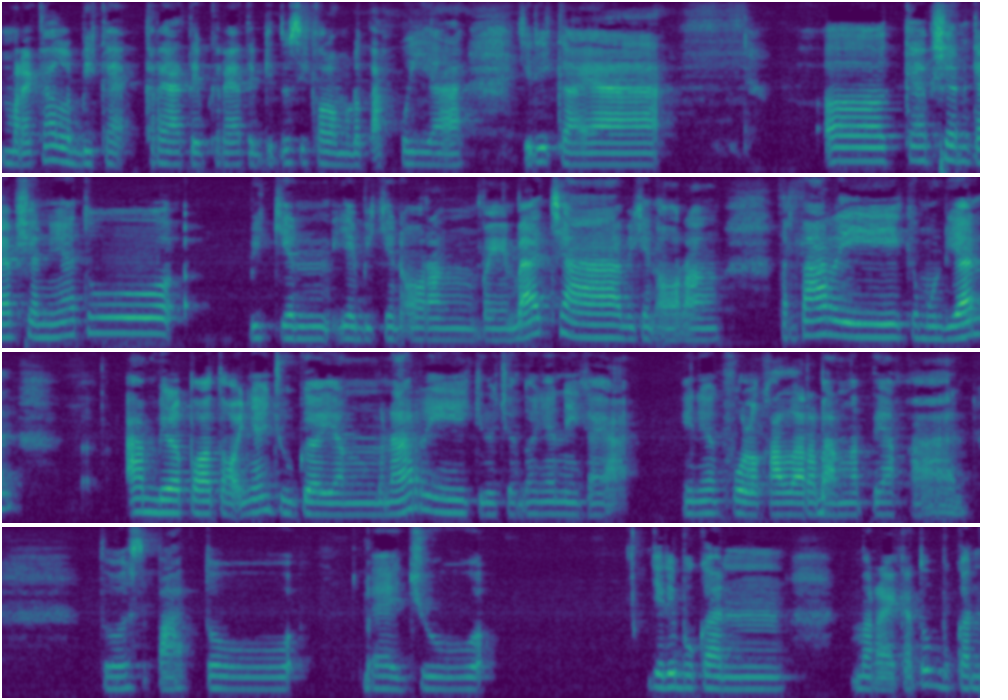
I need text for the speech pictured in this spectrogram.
Mereka lebih kayak kreatif-kreatif gitu sih kalau menurut aku ya. Jadi kayak uh, caption-captionnya tuh bikin ya bikin orang pengen baca, bikin orang tertarik, kemudian ambil fotonya juga yang menarik gitu. Contohnya nih kayak ini full color banget ya kan tuh sepatu, baju. Jadi bukan mereka tuh bukan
